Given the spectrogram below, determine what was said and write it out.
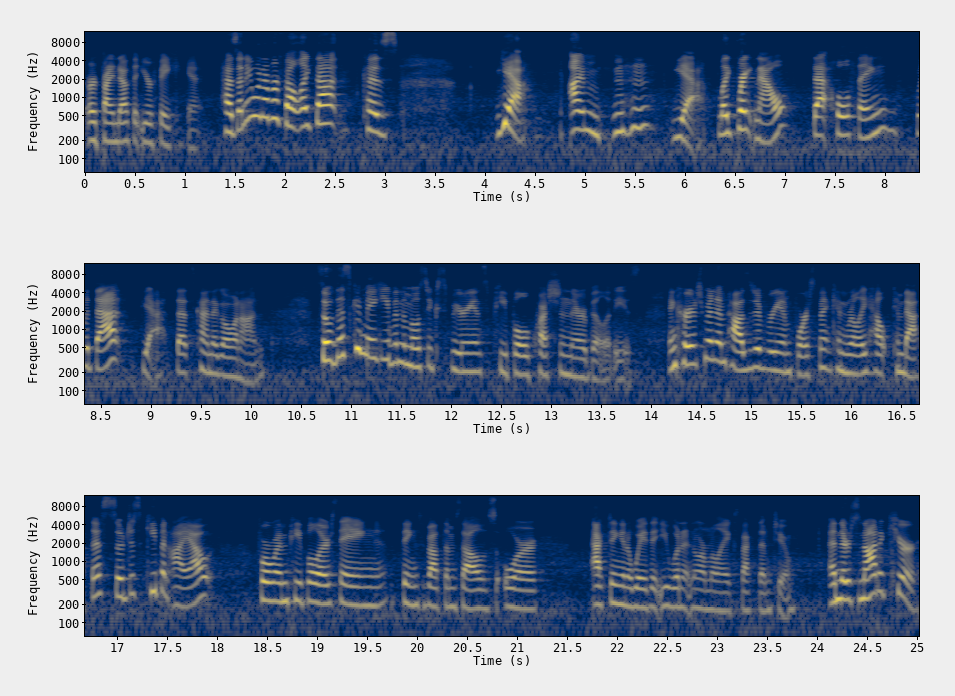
or find out that you're faking it. Has anyone ever felt like that? Because yeah, I'm mm-hmm, yeah. Like right now, that whole thing with that, yeah, that's kind of going on. So this can make even the most experienced people question their abilities. Encouragement and positive reinforcement can really help combat this. So just keep an eye out for when people are saying things about themselves or acting in a way that you wouldn't normally expect them to. And there's not a cure.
